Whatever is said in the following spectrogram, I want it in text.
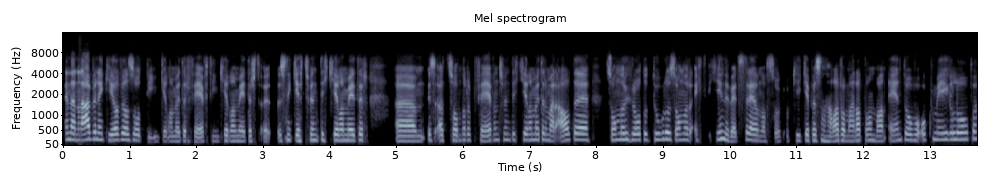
en daarna ben ik heel veel zo 10 kilometer, 15 kilometer, uh, dus een keer 20 kilometer. Um, is uitzonderlijk 25 kilometer, maar altijd zonder grote doelen, zonder echt geen wedstrijden of zo. Oké, ik heb eens een halve marathon van Eindhoven ook meegelopen,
